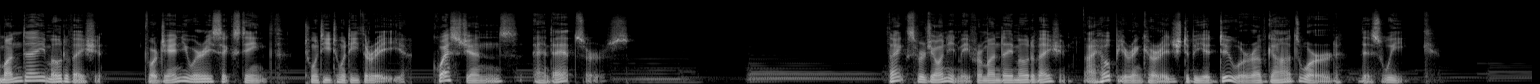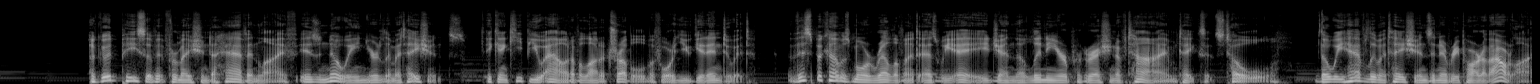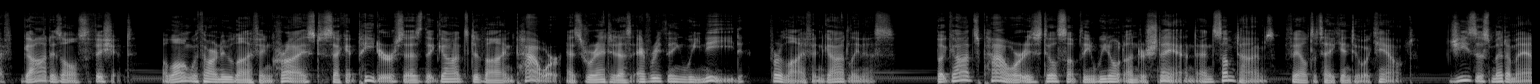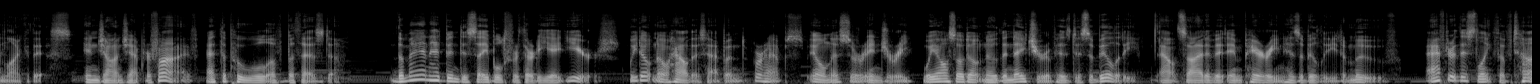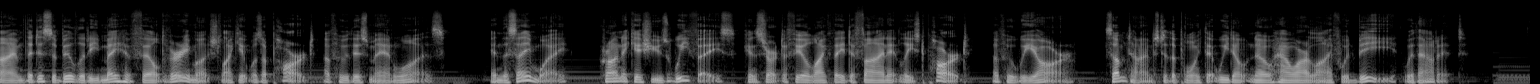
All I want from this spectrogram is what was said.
Monday Motivation for January 16th, 2023. Questions and Answers. Thanks for joining me for Monday Motivation. I hope you're encouraged to be a doer of God's Word this week. A good piece of information to have in life is knowing your limitations. It can keep you out of a lot of trouble before you get into it. This becomes more relevant as we age and the linear progression of time takes its toll. Though we have limitations in every part of our life, God is all sufficient. Along with our new life in Christ, 2 Peter says that God's divine power has granted us everything we need for life and godliness. But God's power is still something we don't understand and sometimes fail to take into account. Jesus met a man like this in John chapter 5 at the pool of Bethesda. The man had been disabled for 38 years. We don't know how this happened, perhaps illness or injury. We also don't know the nature of his disability, outside of it impairing his ability to move. After this length of time, the disability may have felt very much like it was a part of who this man was. In the same way, chronic issues we face can start to feel like they define at least part of who we are, sometimes to the point that we don't know how our life would be without it.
